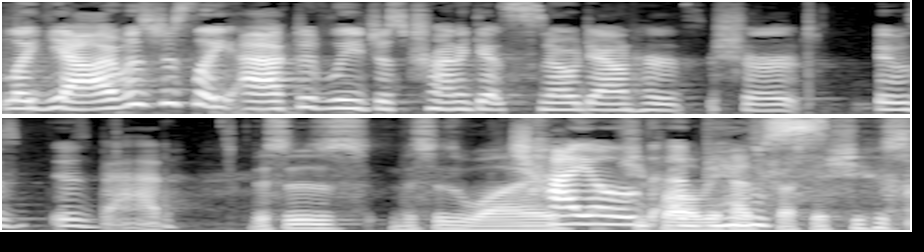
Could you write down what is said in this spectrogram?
like yeah, I was just like actively just trying to get snow down her shirt. It was it was bad. this is this is why Child she probably has abuse. trust issues.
